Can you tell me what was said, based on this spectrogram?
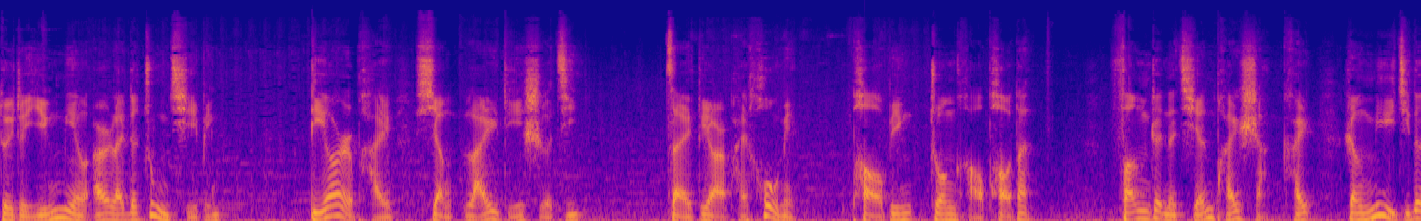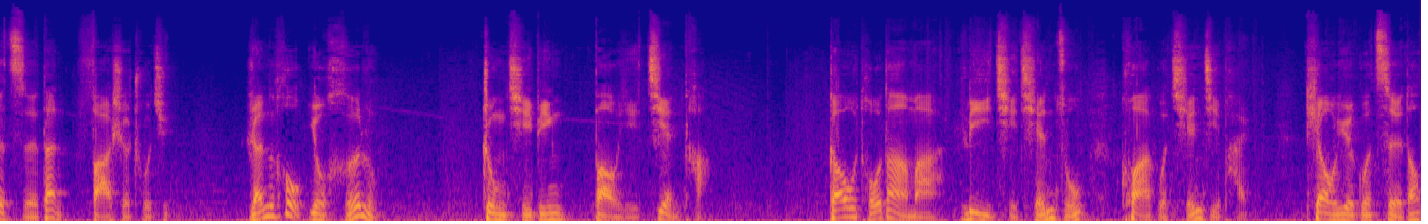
对着迎面而来的重骑兵，第二排向来敌射击，在第二排后面，炮兵装好炮弹，方阵的前排闪开，让密集的子弹发射出去，然后又合拢，重骑兵报以践踏，高头大马立起前足，跨过前几排，跳跃过刺刀，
